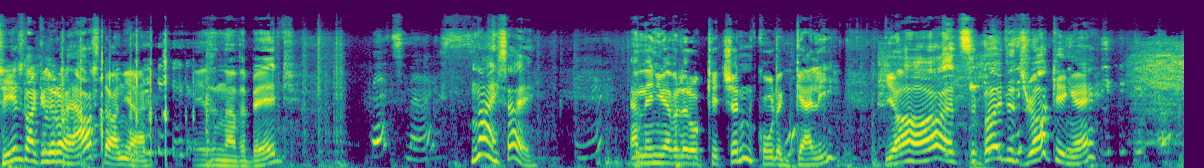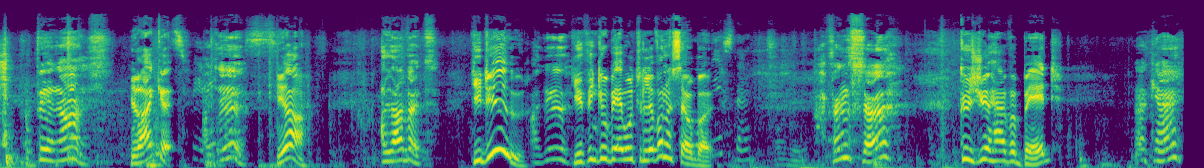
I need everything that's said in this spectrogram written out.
See, it's like a little house down here. Here's another bed. That's nice. Nice, eh? And then you have a little kitchen called a galley. Yeah, it's a boat that's rocking, eh? Very nice. You like it? I do. Yeah. I love it. You do? I do. Do you think you'll be able to live on a sailboat? What is that? I think so. Because you have a bed, Okay,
